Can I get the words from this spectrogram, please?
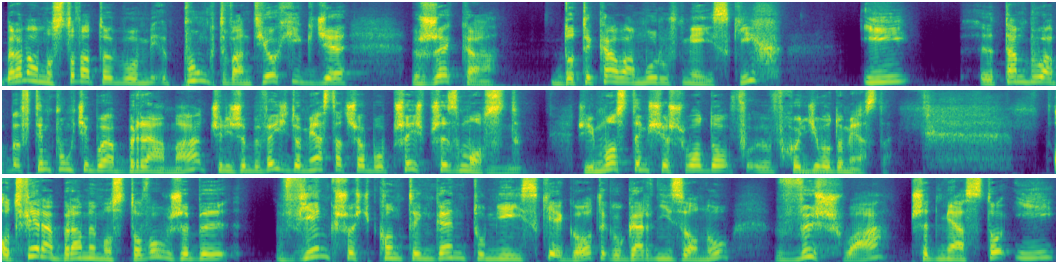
Brama mostowa to był punkt w Antiochii, gdzie rzeka dotykała murów miejskich i y, tam była, w tym punkcie była brama, czyli żeby wejść do miasta trzeba było przejść przez most. Mm. Czyli mostem się szło do, wchodziło do miasta. Otwiera bramę mostową, żeby większość kontyngentu miejskiego, tego garnizonu, wyszła przed miasto i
